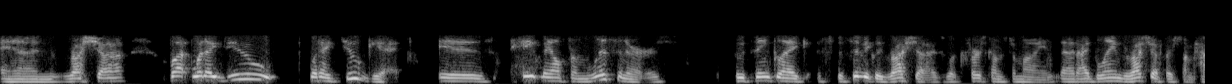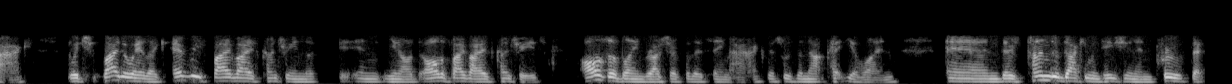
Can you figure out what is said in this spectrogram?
and Russia. But what I do what I do get is hate mail from listeners who think like specifically Russia is what first comes to mind that I blamed Russia for some hack, which by the way, like every Five Eyes country in the in you know all the Five Eyes countries also blamed Russia for the same hack. This was the NotPetya one, and there's tons of documentation and proof that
